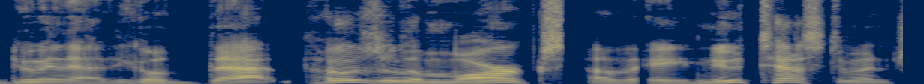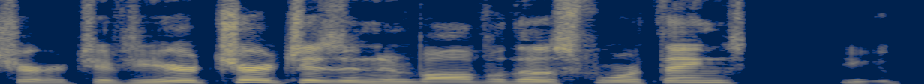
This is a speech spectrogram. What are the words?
doing that. You go, that, those are the marks of a New Testament church. If your church isn't involved with those four things, you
